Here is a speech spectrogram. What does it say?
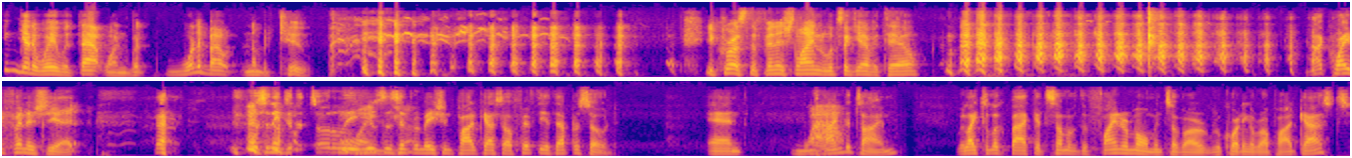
you can get away with that one, but what about number two? you cross the finish line, it looks like you have a tail. Not quite finished yet. Listening to the Totally Oh Useless God. Information Podcast, our 50th episode. And Wow. time to time, we like to look back at some of the finer moments of our recording of our podcasts,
